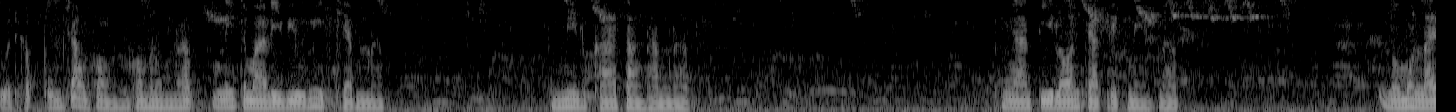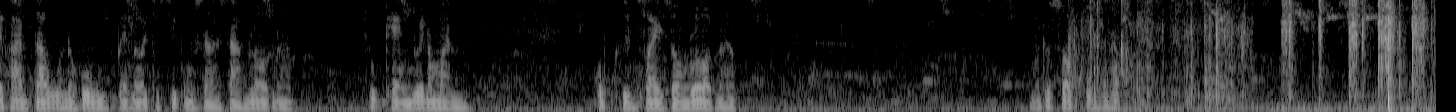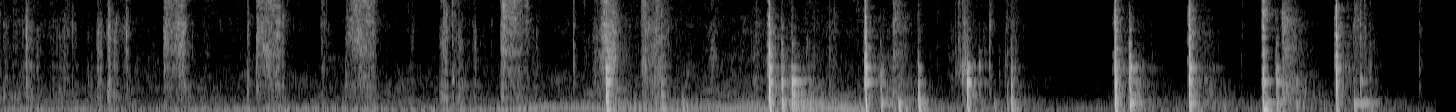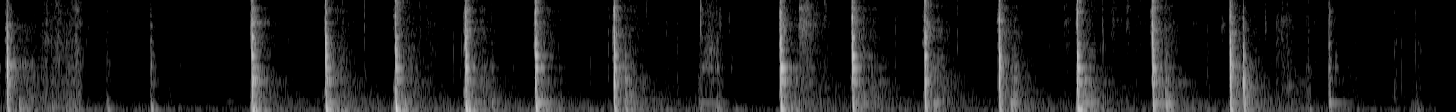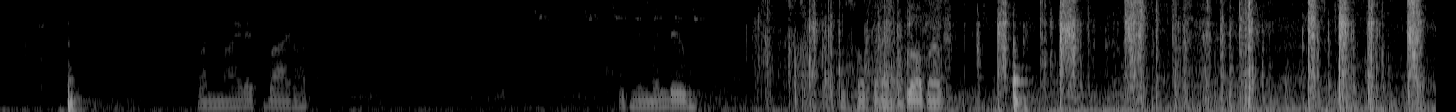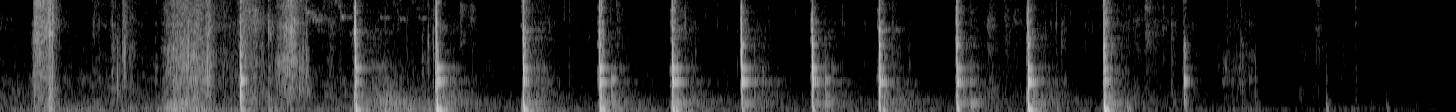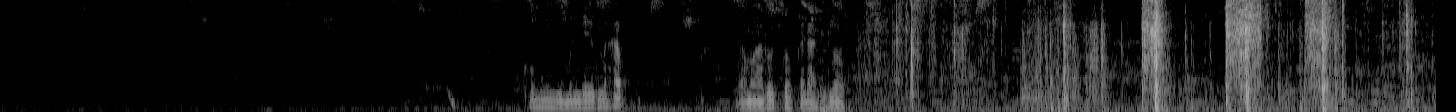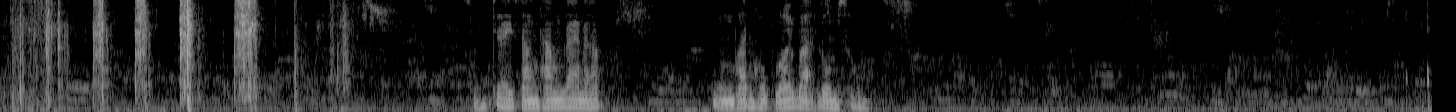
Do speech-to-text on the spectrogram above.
สวัสดีครับผมช่างของคอมพนมนะครับวันนี้จะมารีวิวมีดแคมนะครับเป็นมีดลูกค้าสั่งทำนะครับเป็นงานตีร้อนจากเด็กเนบนะครับโนมอนไลท์ผ่านเตาอุณหภูมิ 870 องศา 3 รอบนะครับ ชุบแข็งด้วยน้ำมัน อบคืนไฟ 2 รอบนะครับ มาทดสอบกันนะครับ ฟันไม้ได้สบายนะครับผมยังเหมือนเดิม สอบกระดาษรอบครับคมยังอยู่เหมือนเดิมนะครับ เรามาทดสอบกระดาษอีกรอบ สนใจสั่งทำได้นะครับ 1,600 บาทรวมส่ง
